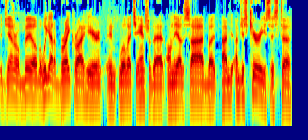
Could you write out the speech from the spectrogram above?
a general bill, but we got a break right here, and we'll let you answer that on the other side. But I'm, I'm just curious as to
